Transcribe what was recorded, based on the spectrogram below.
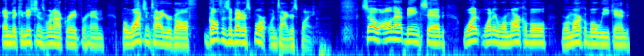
and the conditions were not great for him. But watching Tiger golf, golf is a better sport when Tiger's playing. So all that being said, what what a remarkable remarkable weekend.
